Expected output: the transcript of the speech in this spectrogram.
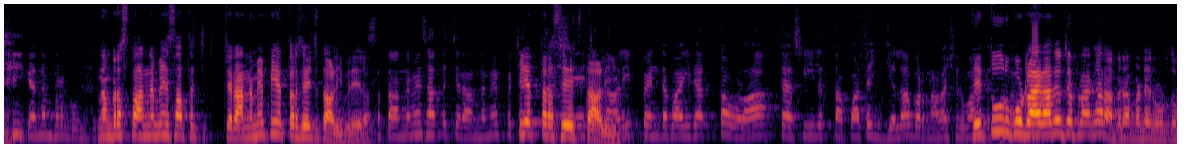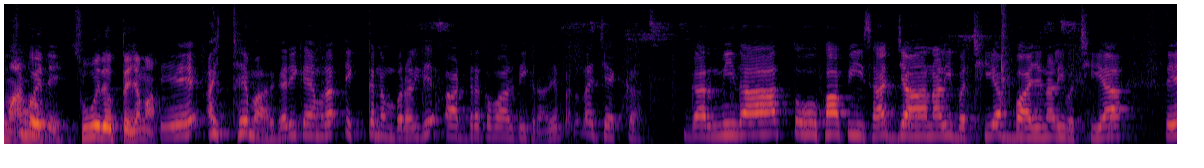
ਠੀਕ ਹੈ ਨੰਬਰ ਬੋਲ ਤੂੰ ਨੰਬਰ 9779475644 ਵੀਰੇ 9774975644 ਪਿੰਡ ਬਾਈ ਦਾ ਧੌਲਾ ਤਹਿਸੀਲ ਤਪਾ ਤੇ ਜ਼ਿਲ੍ਹਾ ਬਰਨਾਲਾ। ਸ਼ੁਰੂਆਤ ਤੇ ਧੂਰਕੋਟ ਲਾਇਰਾ ਦੇ ਉੱਤੇ ਆਪਣਾ ਘਰ ਆ ਵੀਰਾ ਵੱਡੇ ਰੋਡ ਤੋਂ ਮਾਨ ਸੂਏ ਤੇ। ਸੂਏ ਦੇ ਉੱਤੇ ਜਮਾ। ਇਹ ਇੱਥੇ ਮਾਰ ਗਰੀ ਕੈਮਰਾ, ਇੱਕ ਨੰਬਰ ਵਾਲੀ ਦੇ ਆਰਡਰ ਕੁਆਲਿਟੀ ਕਰਾ ਦੇ, ਪਹਿਲਾਂ ਤਾਂ ਚੈੱਕ ਗਰਮੀ ਦਾ ਤੋਹਫਾ ਪੀਸ ਆ, ਜਾਨ ਵਾਲੀ ਬੱਚੀ ਆ ਵਜਨ ਵਾਲੀ ਬੱਚੀ ਆ। ਤੇ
